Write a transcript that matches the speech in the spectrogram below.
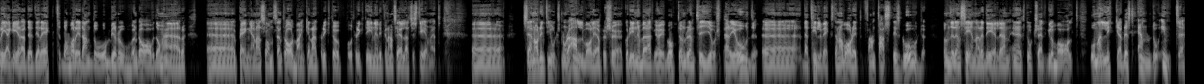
reagerade direkt. De var redan då beroende av de här eh, pengarna som centralbankerna tryckte upp och tryckte in i det finansiella systemet. Eh, sen har det inte gjorts några allvarliga försök och det innebär att vi har gått under en tioårsperiod där tillväxten har varit fantastiskt god under den senare delen, i stort sett globalt. Och man lyckades ändå inte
